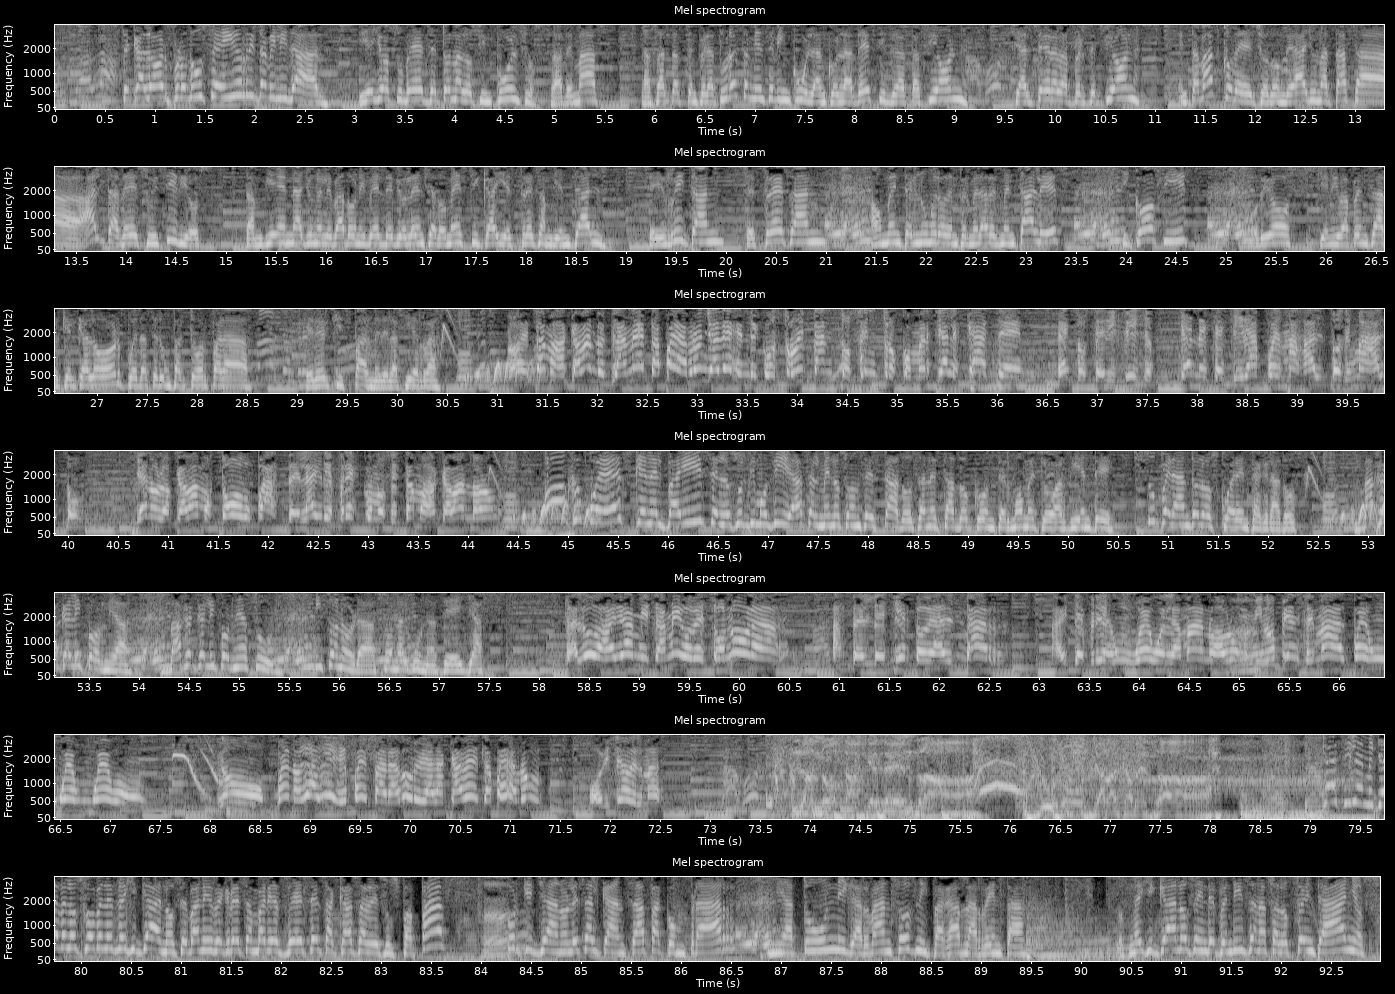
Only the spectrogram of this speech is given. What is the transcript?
Este calor produce irritabilidad y ello a su vez detona los impulsos. Además, las altas temperaturas también se vinculan con la deshidratación, se altera la percepción. En Tabasco, de hecho, donde hay una tasa alta de suicidios, también hay un elevado nivel de violencia doméstica y estrés ambiental. Se irritan, se estresan, aumenta el número de enfermedades mentales, psicosis. Oh Dios, ¿quién iba a pensar que el calor pueda ser un factor para querer chisparme de la Tierra? Nos estamos acabando el planeta, pues, cabrón, ya dejen de construir tantos centros comerciales que hacen esos edificios. ¿Qué necesidad, pues, más altos y más altos? Ya nos lo acabamos todo, hasta el aire fresco nos estamos acabando. ¿no? Ojo pues que en el país en los últimos días al menos 11 estados han estado con termómetro ardiente, superando los 40 grados. Baja California, Baja California Sur y Sonora son algunas de ellas. Saludos allá mis amigos de Sonora, hasta el desierto de Altar. Ahí te fríes un huevo en la mano, cabrón. Y no piense mal, pues, un huevo, un huevo. No, bueno, ya dije, pues, para duro y a la cabeza, pues, cabrón. Odiseo del mar. La nota que te entra. Duro y a la cabeza. Casi la mitad de los jóvenes mexicanos se van y regresan varias veces a casa de sus papás porque ya no les alcanza para comprar ni atún, ni garbanzos, ni pagar la renta. Los mexicanos se independizan hasta los 30 años.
